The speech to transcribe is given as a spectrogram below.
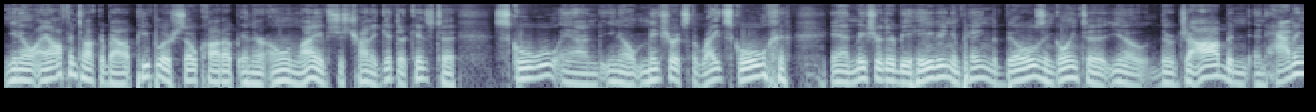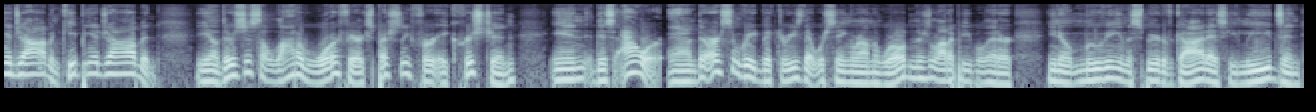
You know, I often talk about people are so caught up in their own lives just trying to get their kids to school and you know make sure it's the right school and make sure they're behaving and paying the bills and going to you know their job and, and having a job and keeping a job. And you know there's just a lot of warfare especially for a christian in this hour. And there are some great victories that we're seeing around the world. And there's a lot of people that are you know moving in the spirit of god as he leads. And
